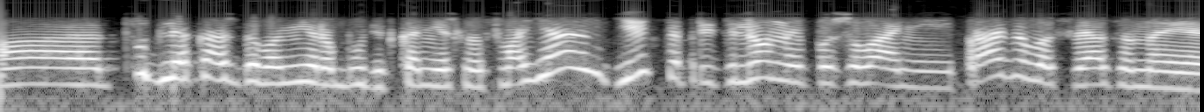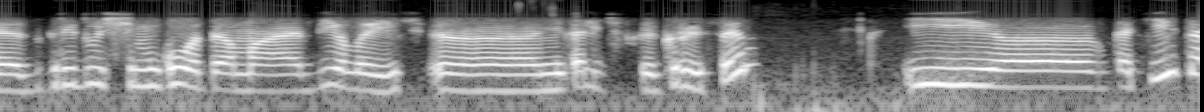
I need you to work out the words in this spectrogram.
А, тут для каждого мира будет, конечно, своя. Есть определенные пожелания и правила, связанные с грядущим годом а, белой э, металлической крысы. И э, какие-то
